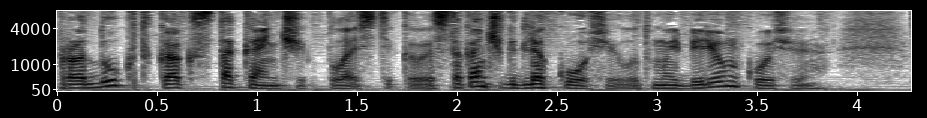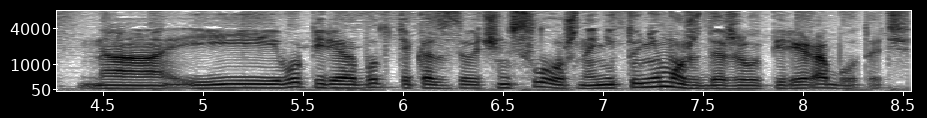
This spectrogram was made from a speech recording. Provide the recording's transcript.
продукт, как стаканчик пластиковый. Стаканчик для кофе. Вот мы берем кофе, а, и его переработать, оказывается, очень сложно. Никто не может даже его переработать.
